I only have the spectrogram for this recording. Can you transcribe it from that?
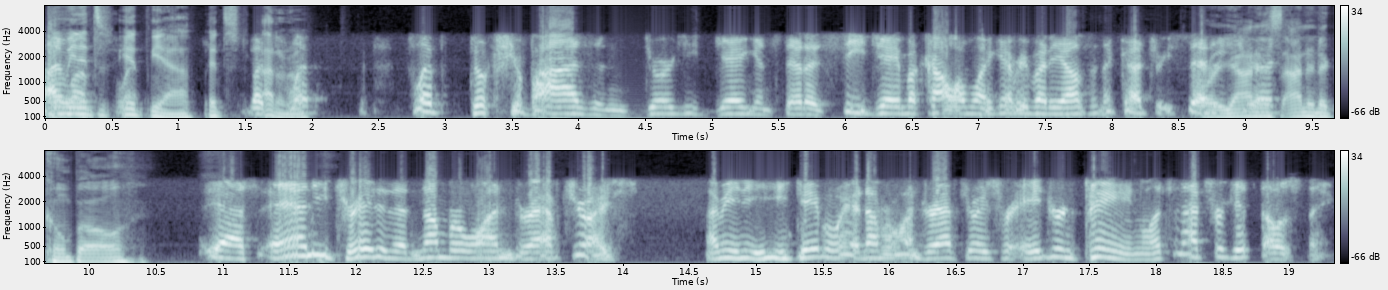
I mean, it's Flip. it, yeah, it's But I don't know. Flip, Flip took Shabazz and Gorgui Dieng instead of C.J. McCollum like everybody else in the country said Or Giannis. Antetokounmpo. Yes, and he traded a number one draft choice. I mean, he, he gave away a number one draft choice for Adreian Payne. Let's not forget those things.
